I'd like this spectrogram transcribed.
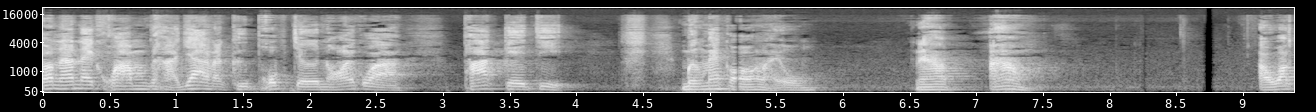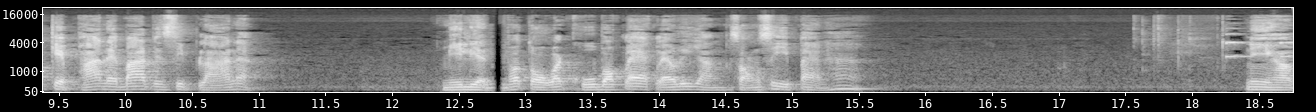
ตอนนั้นในความหายากนะคือ พบเจอน้อยกว่าพระเกจิ เมืองแม่กองหลายองค์นะครับอ้าว เอาว่าเก็บพระในบ้านเป็นสิบล้านน่ะ มีเหรียญพ่อโตวัดคูบล็อกแรกแล้วหรือยังสองสี่แปดห้านี่ครับ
